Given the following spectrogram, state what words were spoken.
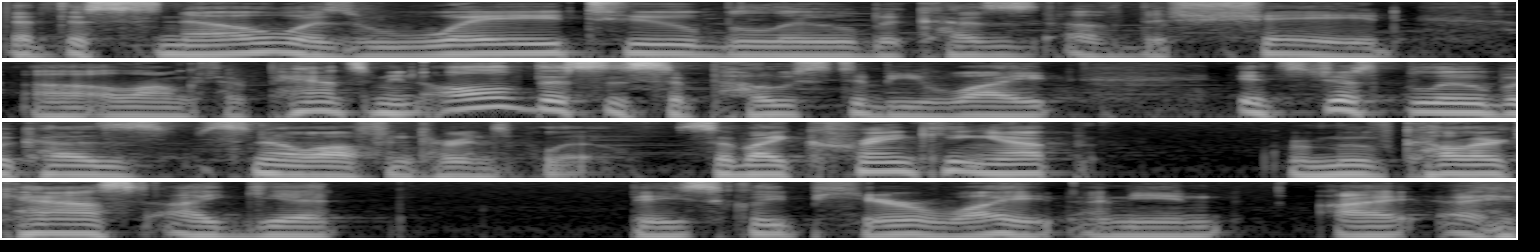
that the snow was way too blue because of the shade uh, along with her pants. I mean, all of this is supposed to be white. It's just blue because snow often turns blue. So by cranking up remove color cast, I get basically pure white. I mean, I, I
